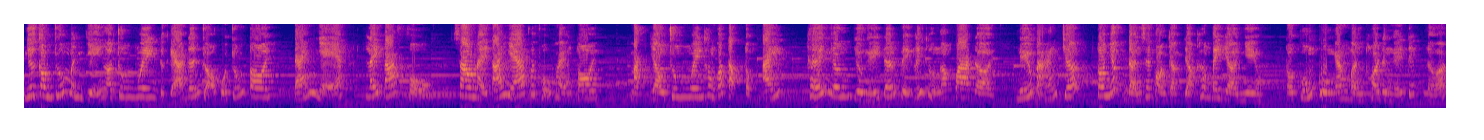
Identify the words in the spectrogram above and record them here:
Như công chúa Minh Diễn ở Trung Nguyên được gả đến chỗ của chúng tôi, đáng nhẽ, lấy bá phụ, sau này tái giá với phụ hoàng tôi. Mặc dầu Trung Nguyên không có tập tục ấy, thế nhưng vừa nghĩ đến việc Lý Thường Ngân qua đời, nếu mà hắn chết, tôi nhất định sẽ còn chật vật hơn bây giờ nhiều. Tôi cuốn cuồng ngăn mình thôi đừng nghĩ tiếp nữa.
